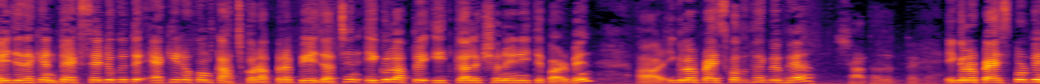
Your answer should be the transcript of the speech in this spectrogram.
এই যে দেখেন ব্যাক সাইডেও কিন্তু একই রকম কাজ করা আপনারা পেয়ে যাচ্ছেন। এগুলো আপনি ঈদ কালেকশনে নিতে পারবেন। আর এগুলোর প্রাইস কত থাকবে ভাইয়া? সাত হাজার টাকা। এগুলোর প্রাইস পড়বে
